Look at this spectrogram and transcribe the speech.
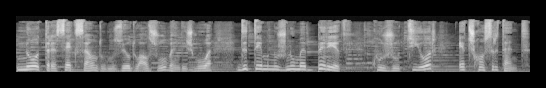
Noutra secção do Museu do Aljube, em Lisboa, detemo-nos numa parede cujo teor é desconcertante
